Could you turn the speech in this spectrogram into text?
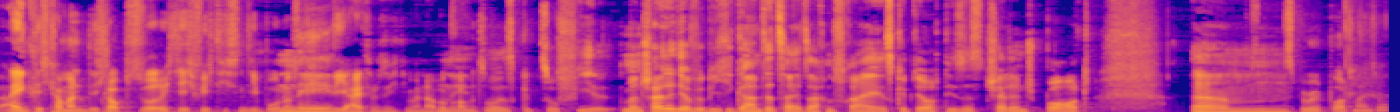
eigentlich kann man, ich glaube, so richtig wichtig sind die Bonus, Nee. die, die Items nicht, die man da Nee, bekommt. so, es gibt so viel. Man schaltet ja wirklich die ganze Zeit Sachen frei. Es gibt ja auch dieses Challenge-Board. Ähm, Spirit Board meinst du?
